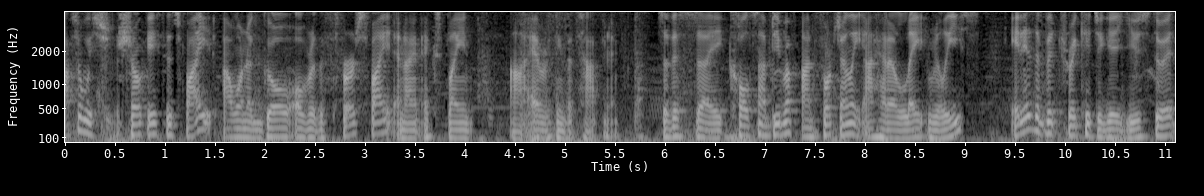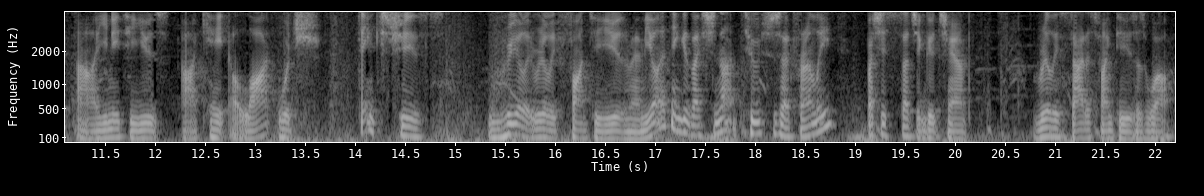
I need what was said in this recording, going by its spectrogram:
after we sh showcase this fight, I want to go over the first fight and I explain uh, everything that's happening. So this is a cold snap debuff. Unfortunately, I had a late release. It is a bit tricky to get used to it. Uh, you need to use uh, Kate a lot, which I think she's really, really fun to use, man. The only thing is like she's not too suicide friendly, but she's such a good champ really satisfying to use as well.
